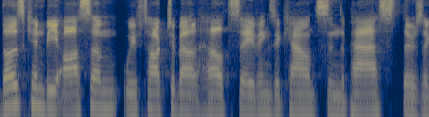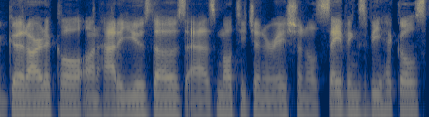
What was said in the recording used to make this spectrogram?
those can be awesome. We've talked about health savings accounts in the past. There's a good article on how to use those as multi generational savings vehicles.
